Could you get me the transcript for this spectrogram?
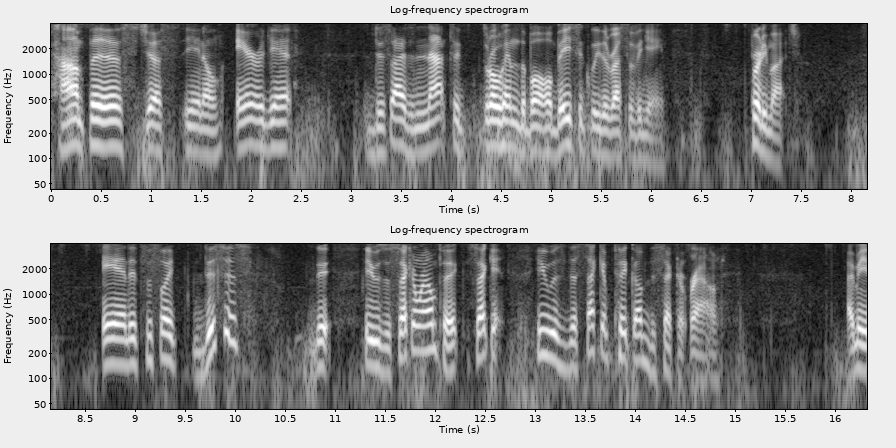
pompous, just you know, arrogant, decides not to throw him the ball basically the rest of the game. Pretty much. And it's just like this is the he was a second round pick. Second, he was the second pick of the second round. I mean,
